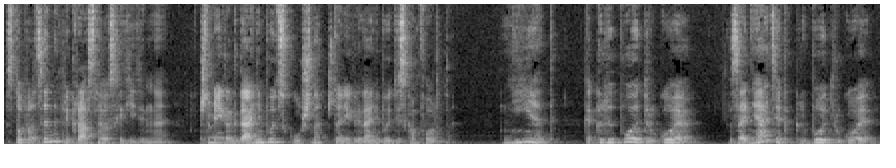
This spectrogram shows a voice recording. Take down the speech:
стопроцентно прекрасное и восхитительное. Что мне никогда не будет скучно, что никогда не будет дискомфортно. Нет, как и любое другое занятие, как любое другое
